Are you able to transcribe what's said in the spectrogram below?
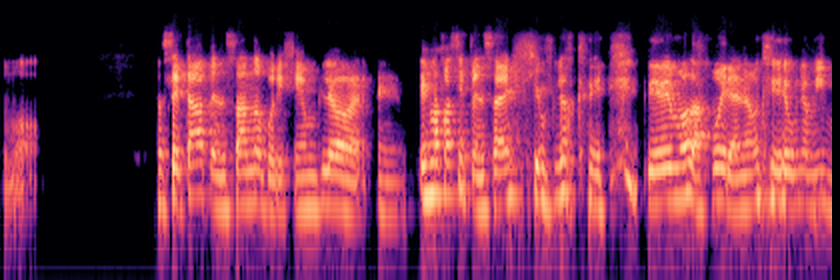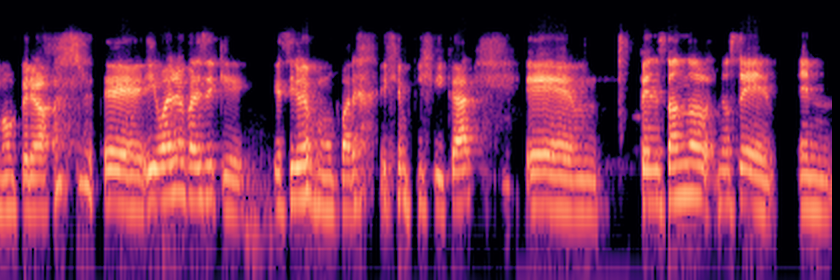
como no sé, estaba pensando, por ejemplo, eh, es más fácil pensar en ejemplos que, que, vemos de afuera, ¿no? Que de uno mismo, pero eh, igual me parece que, sirve como para ejemplificar. Eh, pensando, no sé, en,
